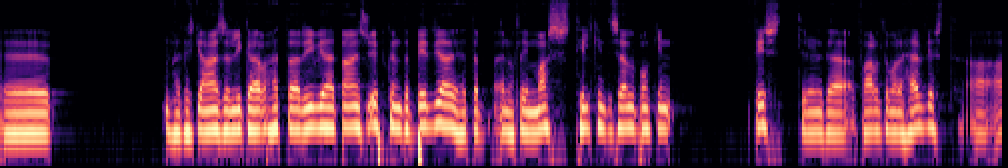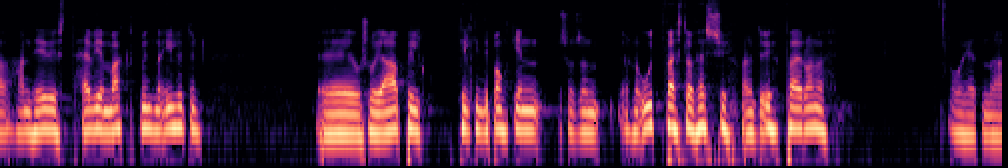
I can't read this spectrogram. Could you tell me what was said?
Uh, það er kannski aðeins að líka hætta að rífið þetta aðeins upp hvernig þetta byrjaði. Þetta er náttúrulega í mass tilkynnti Sælabankin fyrst til rauninni þegar faraldum var að hefjast að, að hann hefðist hefja maktbundna íhlutun. Uh, og svo í april tilkynnti bankin svona, svona, útfæsla á þessu var hann upphæður og annað. Og hérna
